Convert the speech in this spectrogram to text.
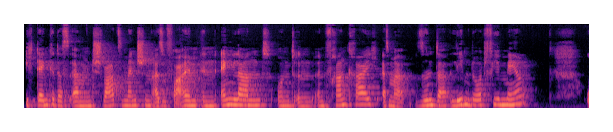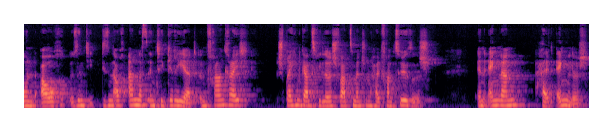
ich denke, dass ähm, schwarze Menschen, also vor allem in England und in, in Frankreich, erstmal sind da, leben dort viel mehr und auch sind die, die sind auch anders integriert. In Frankreich sprechen ganz viele schwarze Menschen halt Französisch. In England halt Englisch.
